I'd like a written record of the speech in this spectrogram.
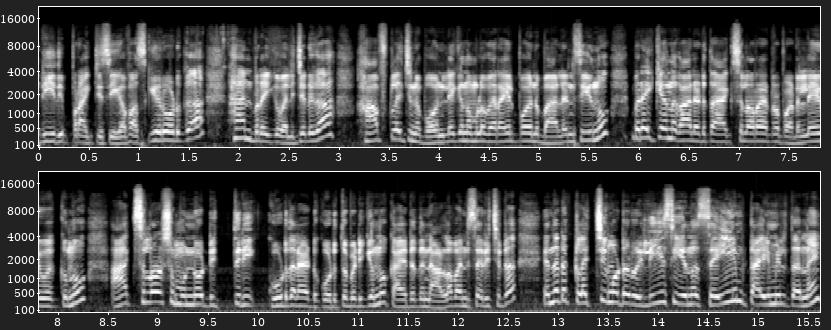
രീതി പ്രാക്ടീസ് ചെയ്യുക. ഫസ്റ്റ് ഗിയർ കൊടുക്കുക ഹാൻഡ് ബ്രേക്ക് വലിച്ചെടുക്കുക ഹാഫ് ക്ലച്ചിന് പോയിന്റിലേക്ക് നമ്മൾ വിറയിൽ പോയിന്റ് ബാലൻസ് ചെയ്യുന്നു. ബ്രേക്ക് ചെയ്യുന്ന കാലെടുത്ത് ആക്സിലറേറ്റർ പെടലിലേക്ക് വെക്കുന്നു. ആക്സിലറേഷൻ മുന്നോട്ട് ഇത്തിരി കൂടുതലായിട്ട് കൊടുത്തു പിടിക്കുന്നു. കയറ്റത്തിന്റെ അളവനുസരിച്ചിട്ട്. എന്നിട്ട് ക്ലച്ച് ഇങ്ങോട്ട് റിലീസ് ചെയ്യുന്ന സെയിം ടൈമിൽ തന്നെ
